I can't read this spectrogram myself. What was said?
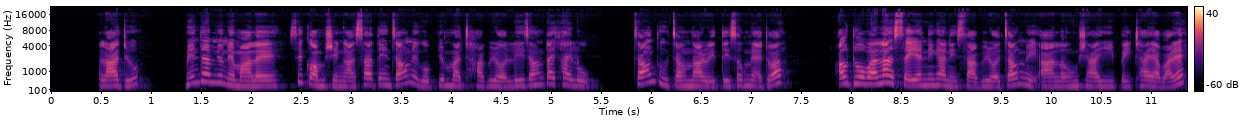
။အလားတူမင်းတပ်မြို့နယ်မှာလည်းစစ်ကော်မရှင်ကစာတင်ကျောင်းတွေကိုပြစ်မှတ်ထားပြီးတော့လေကြောင်းတိုက်ခိုက်လို့ကျောင်းသူကျောင်းသားတွေတေဆုံးတဲ့အတွက်အော်တိုဘာလ10ရက်နေ့ကနေစပြီးတော့ကျောင်းတွေအားလုံးယာယီပိတ်ထားရပါတယ်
